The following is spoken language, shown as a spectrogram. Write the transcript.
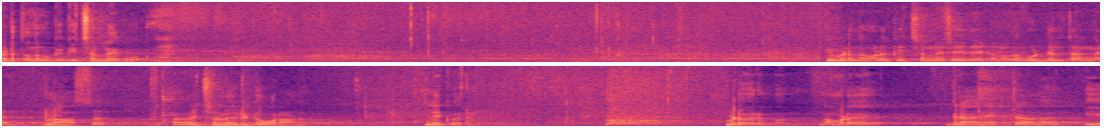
അടുത്ത നമുക്ക് കിച്ചണിലേക്ക് പോകാം ഇവിടെ നമ്മൾ കിച്ചണിൽ ചെയ്തേക്കുന്നത് വുഡിൽ തന്നെ ഗ്ലാസ് വെച്ചുള്ള ഒരു ഡോറാണ് ഇതിലേക്ക് വരും. ഇവിടെ വരുമ്പം നമ്മുടെ ഗ്രാനൈറ്റ് ആണ് ഈ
